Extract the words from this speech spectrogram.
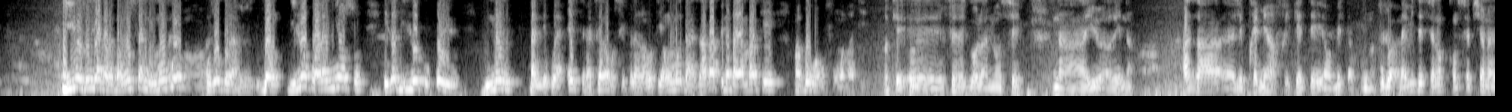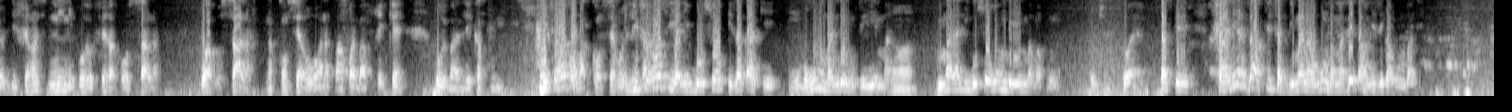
ye ozoliaka na bango sani moko ozokoya donc biloko wana nyonso eza biloko oyo meme bandeko ya este batikala kosepela na yango te yango moni bazalaka mpena bayambaki maboko ya kofungwama te ok mm. euh, ferre gol annonce na yo arena aza euh, le premier africain te ya obeta kuna nayebi te selon conception na yo différence nini oyo ferre akosala oyo akosala na concert wana par rapport ya baafricain oyo baleka kuna baconcert oyo différence ya liboso eza kaka ke mm. rumba nde moto eyemba na wana mbala liboso rumba eyembama kuna okay. ouais. parce que fali aza artiste abima na rumba mabetaka musique ya rumba te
